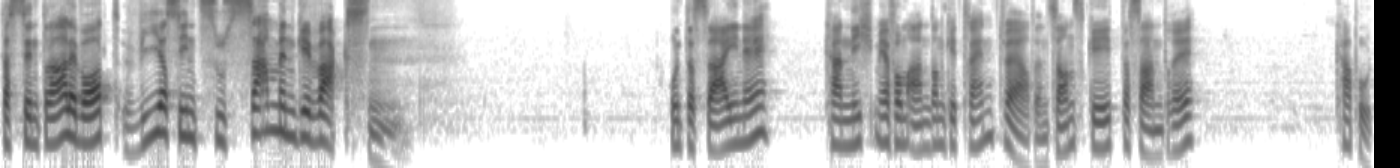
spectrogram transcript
Das zentrale Wort, wir sind zusammengewachsen. Und das eine kann nicht mehr vom anderen getrennt werden, sonst geht das andere kaputt.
